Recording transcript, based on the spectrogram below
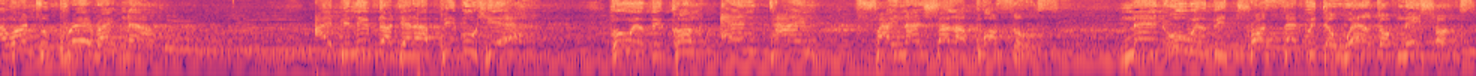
I want to pray right now. I believe that there are people here who will become end time financial apostles, men who will be trusted with the wealth of nations.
